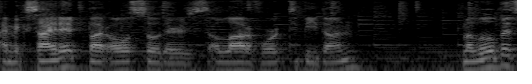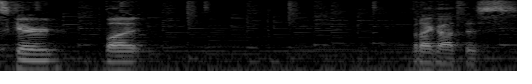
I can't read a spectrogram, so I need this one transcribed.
I'm excited, but also there's a lot of work to be done. I'm a little bit scared, but but I got this.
